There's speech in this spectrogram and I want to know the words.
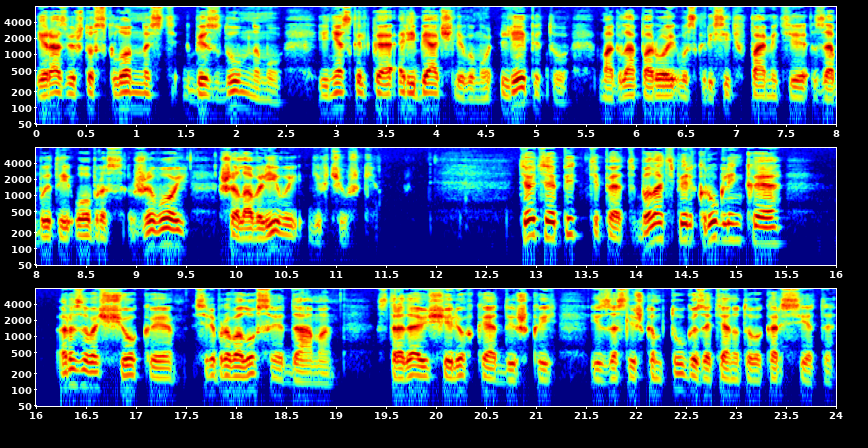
и разве что склонность к бездумному и несколько ребячливому лепету могла порой воскресить в памяти забытый образ живой, шаловливой девчушки. Тетя Питтипет была теперь кругленькая, розовощекая, сереброволосая дама — страдающая легкой одышкой из-за слишком туго затянутого корсета.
